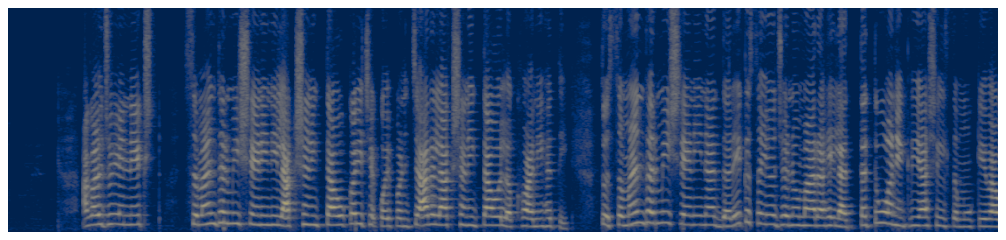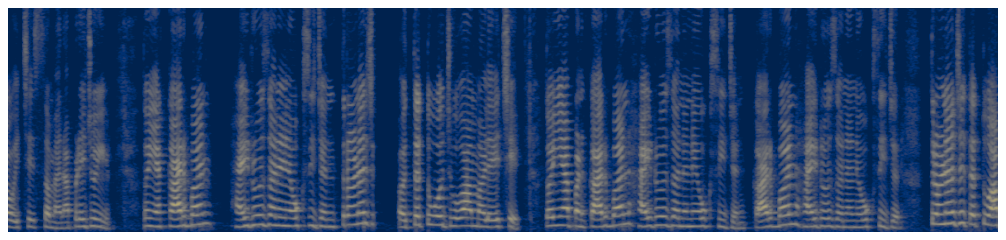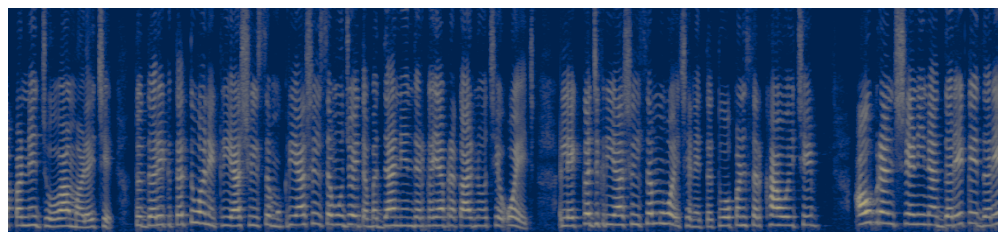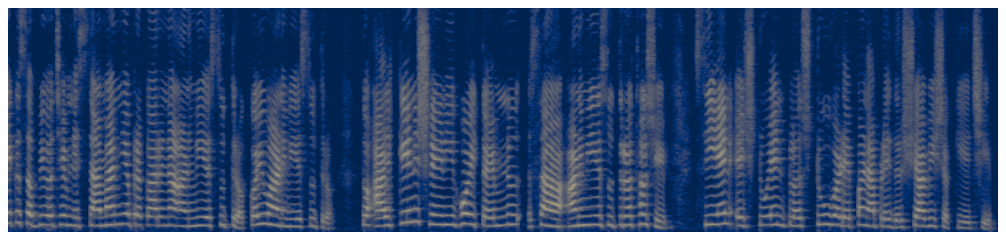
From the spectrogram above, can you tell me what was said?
આગળ જોઈએ નેક્સ્ટ સમાનધર્મી શ્રેણીની લાક્ષણિકતાઓ કઈ છે? કોઈ પણ ચાર લાક્ષણિકતાઓ લખવાની હતી. તો સમાનધર્મી શ્રેણીના દરેક સંયોજનોમાં રહેલા તત્વો અને ક્રિયાશીલ સમૂહ કેવા હોય છે? સમાન. આપણે જોઈએ. તો અહીંયા કાર્બન, હાઇડ્રોજન અને ઓક્સિજન ત્રણ જ તત્વો જોવા મળે છે. તો અહીંયા પણ કાર્બન, હાઇડ્રોજન અને ઓક્સિજન. કાર્બન, હાઇડ્રોજન અને ઓક્સિજન ત્રણ જ તત્વો આપણને જોવા મળે છે. તો દરેક તત્વો અને ક્રિયાશીલ સમૂહ ક્રિયાશીલ સમૂહ જોઈએ તો બધાની અંદર કયા પ્રકારનો છે? ઓએચ એટલે એક જ ક્રિયાશીલ સમૂહ હોય છે ને તત્વો પણ સરખા હોય છે. આ ઉપરાંત શ્રેણીના દરેકે દરેક સભ્યો છે એમને સામાન્ય પ્રકારના આણવીય સૂત્ર. કયું આણવીય સૂત્ર? તો આલ્કેન શ્રેણી હોય તો એમનું આણવીય સૂત્ર થશે. CnH2n પ્લસ ટુ વડે પણ આપણે દર્શાવી શકીએ છીએ.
